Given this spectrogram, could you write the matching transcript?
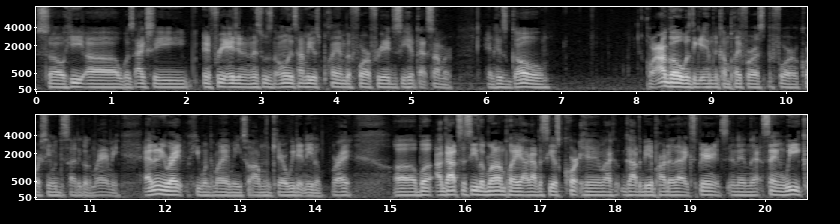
So he uh, was actually a free agent, and this was the only time he was playing before free agency hit that summer. And his goal, or our goal, was to get him to come play for us before, of course, he would decide to go to Miami. At any rate, he went to Miami, so I don't care. We didn't need him, right? Uh, but I got to see LeBron play. I got to see us court him. I got to be a part of that experience. And then that same week,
